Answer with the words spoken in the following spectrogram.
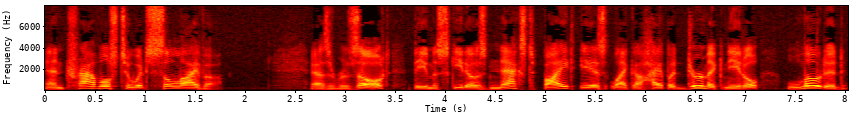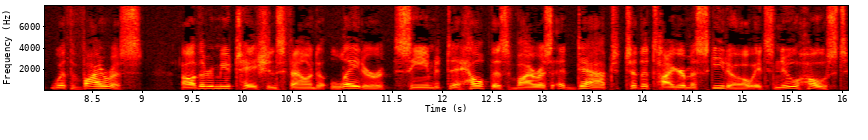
and travels to its saliva. As a result, the mosquito's next bite is like a hypodermic needle loaded with virus. Other mutations found later seemed to help this virus adapt to the tiger mosquito, its new host.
